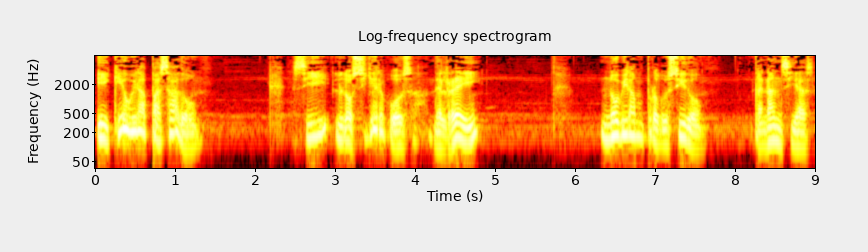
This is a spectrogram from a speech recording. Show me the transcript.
¿y qué hubiera pasado si los siervos del rey no hubieran producido ganancias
